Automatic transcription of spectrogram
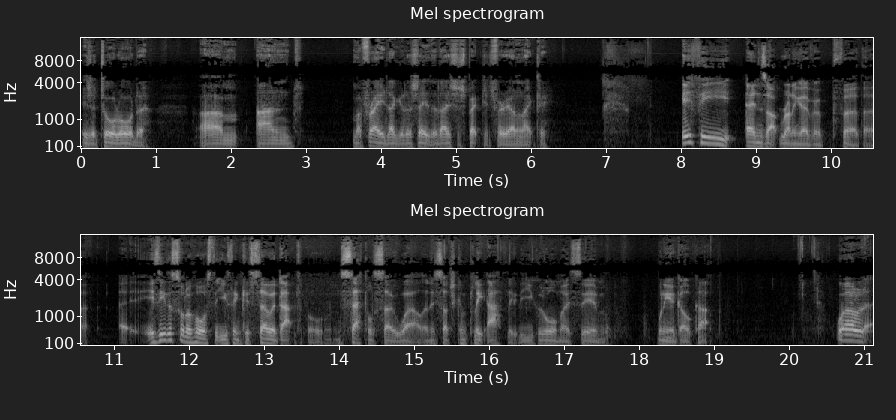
is a tall order, um, and I'm afraid I'm going to say that I suspect it's very unlikely. If he ends up running over further, is he the sort of horse that you think is so adaptable and settles so well and is such a complete athlete that you could almost see him winning a Gold Cup? Well,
